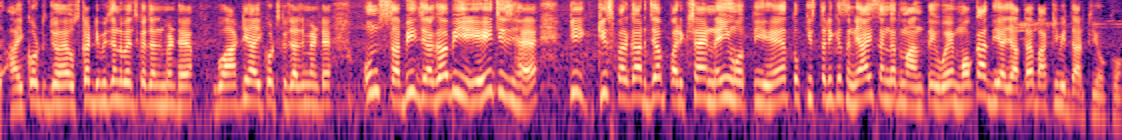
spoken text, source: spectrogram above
हाई कोर्ट जो है, उसका डिवीज़न बेंच का जजमेंट है, गुवाहाटी हाई कोर्ट्स का जजमेंट है। उन सभी जगह भी यही चीज़ है कि किस प्रकार जब परीक्षाएँ नहीं होती है तो किस तरीके से न्याय संगत मानते हुए मौका दिया जाता है बाकी विद्यार्थियों को।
